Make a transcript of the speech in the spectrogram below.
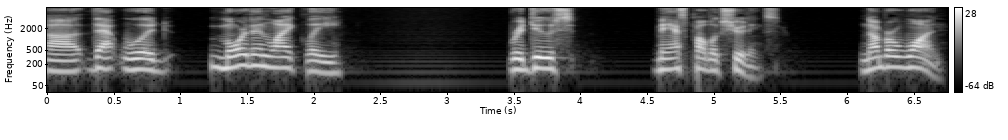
uh, that would more than likely reduce mass public shootings. Number one,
